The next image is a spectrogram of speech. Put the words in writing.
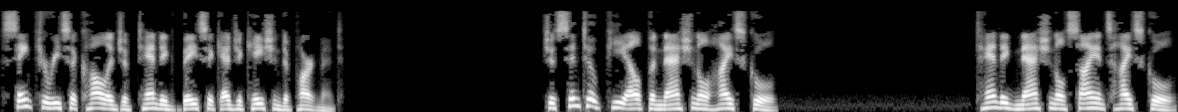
St. Teresa College of Tandag Basic Education Department. Jacinto P. Elpa National High School Tandag National Science High School.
